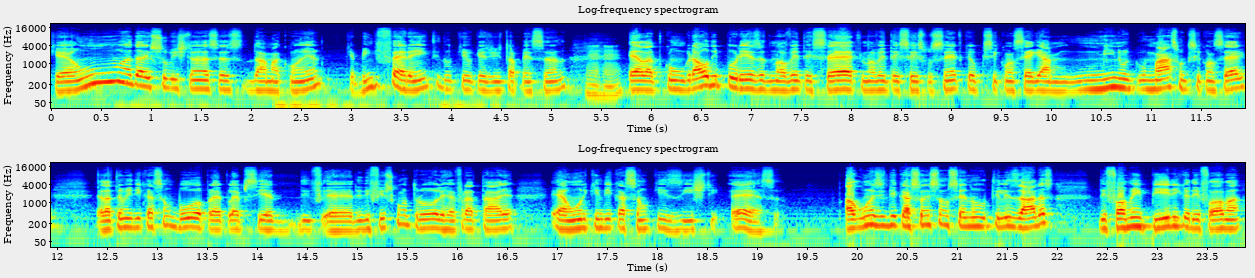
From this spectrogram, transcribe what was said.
que é uma das substâncias da maconha, que é bem diferente do que o que a gente está pensando, uhum. ela com um grau de pureza de 97, 96%, que é o que se consegue, a mínimo, o máximo que se consegue, ela tem uma indicação boa para epilepsia de, é, de difícil controle, refratária, é a única indicação que existe, é essa. Algumas indicações estão sendo utilizadas de forma empírica, de forma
